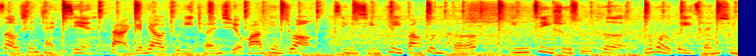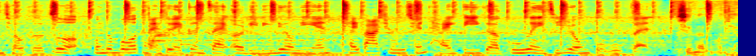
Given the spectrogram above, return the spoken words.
燥生产线，把原料处理成雪花片状，进行配方混合。因技术独特，农委会曾寻求合作，洪东波团队更在2006年开发出全台第一个菇类即溶谷物粉。现在怎么调？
